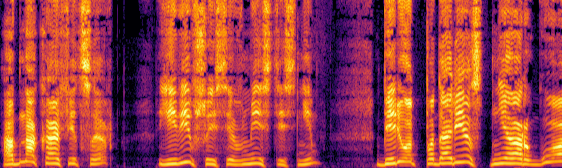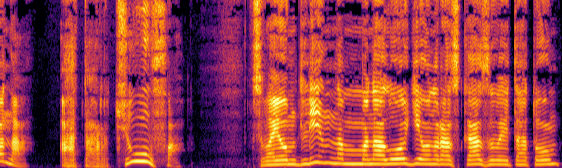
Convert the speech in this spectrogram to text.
Однако офицер, явившийся вместе с ним, берет под арест не Аргона, а Тартюфа. В своем длинном монологе он рассказывает о том,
